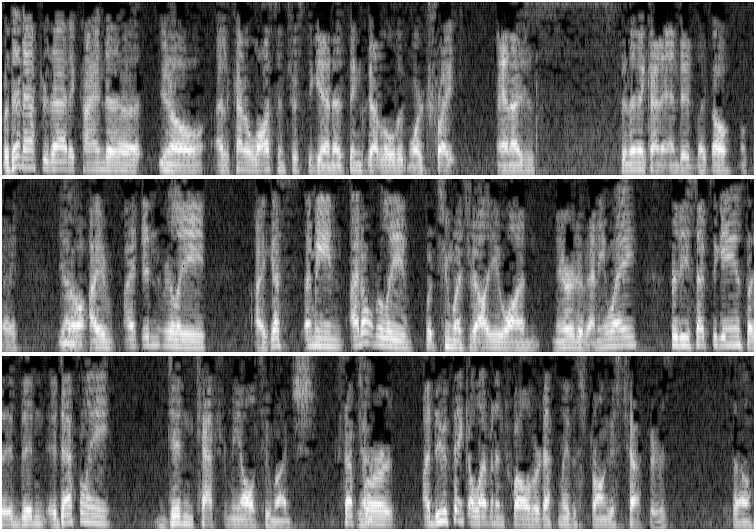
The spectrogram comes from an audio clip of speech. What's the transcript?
But then after that, it kind of, you know, I kind of lost interest again, and things got a little bit more trite, and I just, and then it kind of ended. Like, oh, okay. Yeah. So I, I didn't really, I guess, I mean, I don't really put too much value on narrative anyway for these types of games, but it didn't, it definitely didn't capture me all too much, except Yeah. for I do think 11 and 12 are definitely the strongest chapters. So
